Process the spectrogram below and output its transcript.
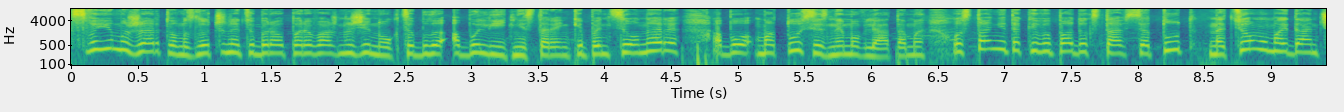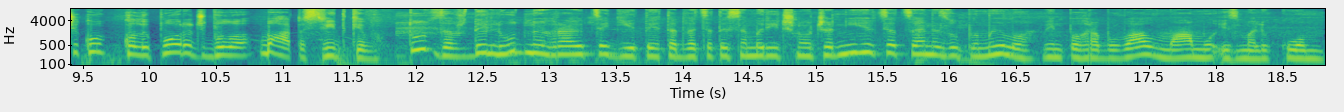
Своїми жертвами злочинець обирав переважно жінок. Це були або літні старенькі пенсіонери, або матусі з немовлятами. Останній такий випадок стався тут, на цьому майданчику, коли поруч було багато свідків. Тут завжди людно граються діти, та 27-річного чернігівця це не зупинило. Він пограбував маму із малюком.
